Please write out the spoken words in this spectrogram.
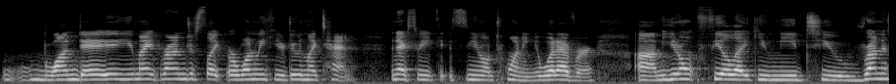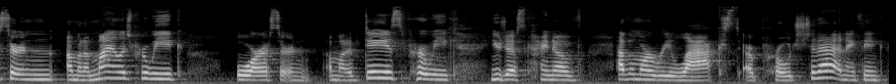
one day you might run just like or one week you're doing like 10 the next week it's you know 20 whatever um, you don't feel like you need to run a certain amount of mileage per week or a certain amount of days per week you just kind of have a more relaxed approach to that. And I think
